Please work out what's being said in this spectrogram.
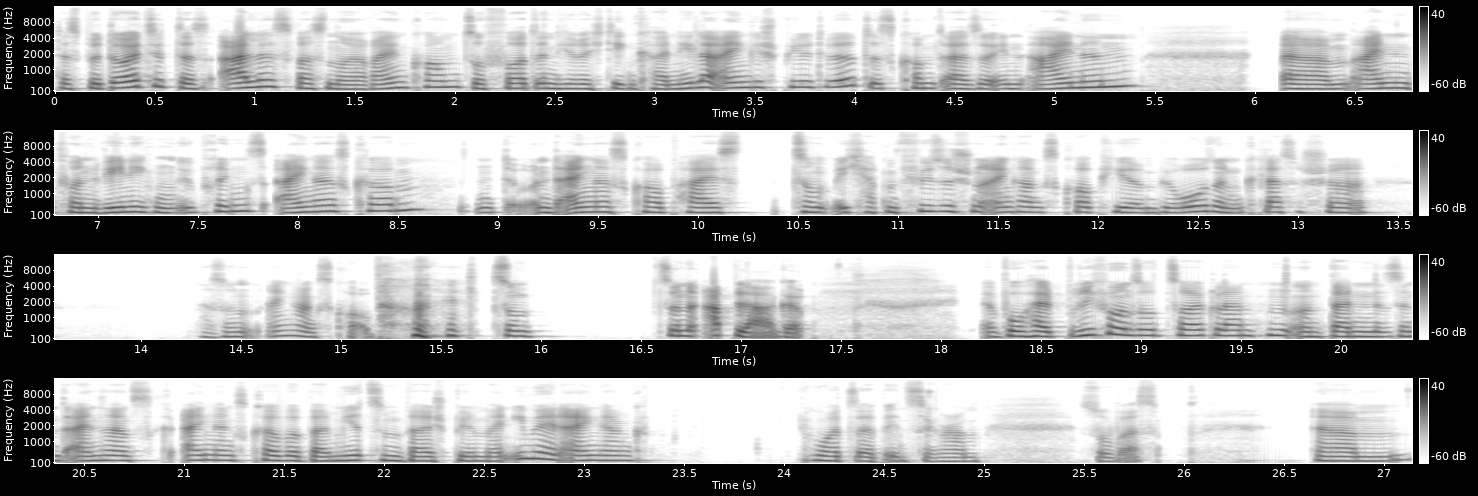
Das bedeutet, dass alles, was neu reinkommt, sofort in die richtigen Kanäle eingespielt wird. Es kommt also in einen, ähm, einen von wenigen übrigens, Eingangskörben. Und, und Eingangskorb heißt, zum, ich habe einen physischen Eingangskorb hier im Büro, so eine klassische so ein Eingangskorb, zum, so eine Ablage, wo halt Briefe und so Zeug landen und dann sind Eingangs Eingangskörbe bei mir zum Beispiel mein E-Mail-Eingang, WhatsApp, Instagram, sowas. Ähm,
